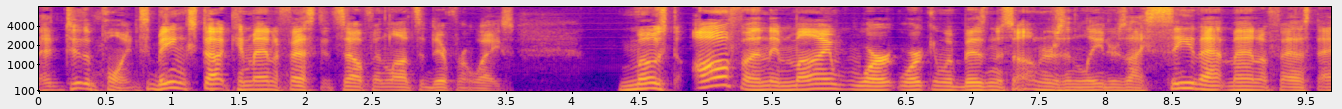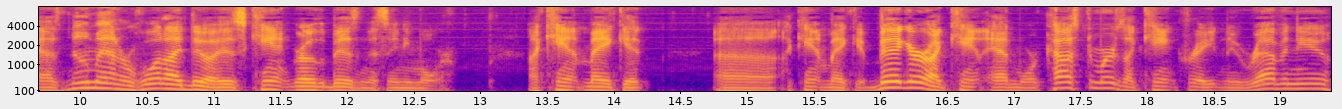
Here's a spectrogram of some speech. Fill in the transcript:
uh, to the point, being stuck can manifest itself in lots of different ways most often in my work working with business owners and leaders i see that manifest as no matter what i do i just can't grow the business anymore i can't make it uh, i can't make it bigger. I can't add more customers. I can't create new revenue.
